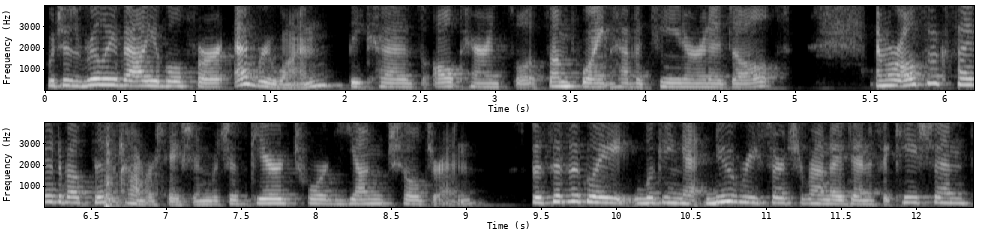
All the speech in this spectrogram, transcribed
which is really valuable for everyone because all parents will at some point have a teen or an adult. And we're also excited about this conversation, which is geared toward young children, specifically looking at new research around identification,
